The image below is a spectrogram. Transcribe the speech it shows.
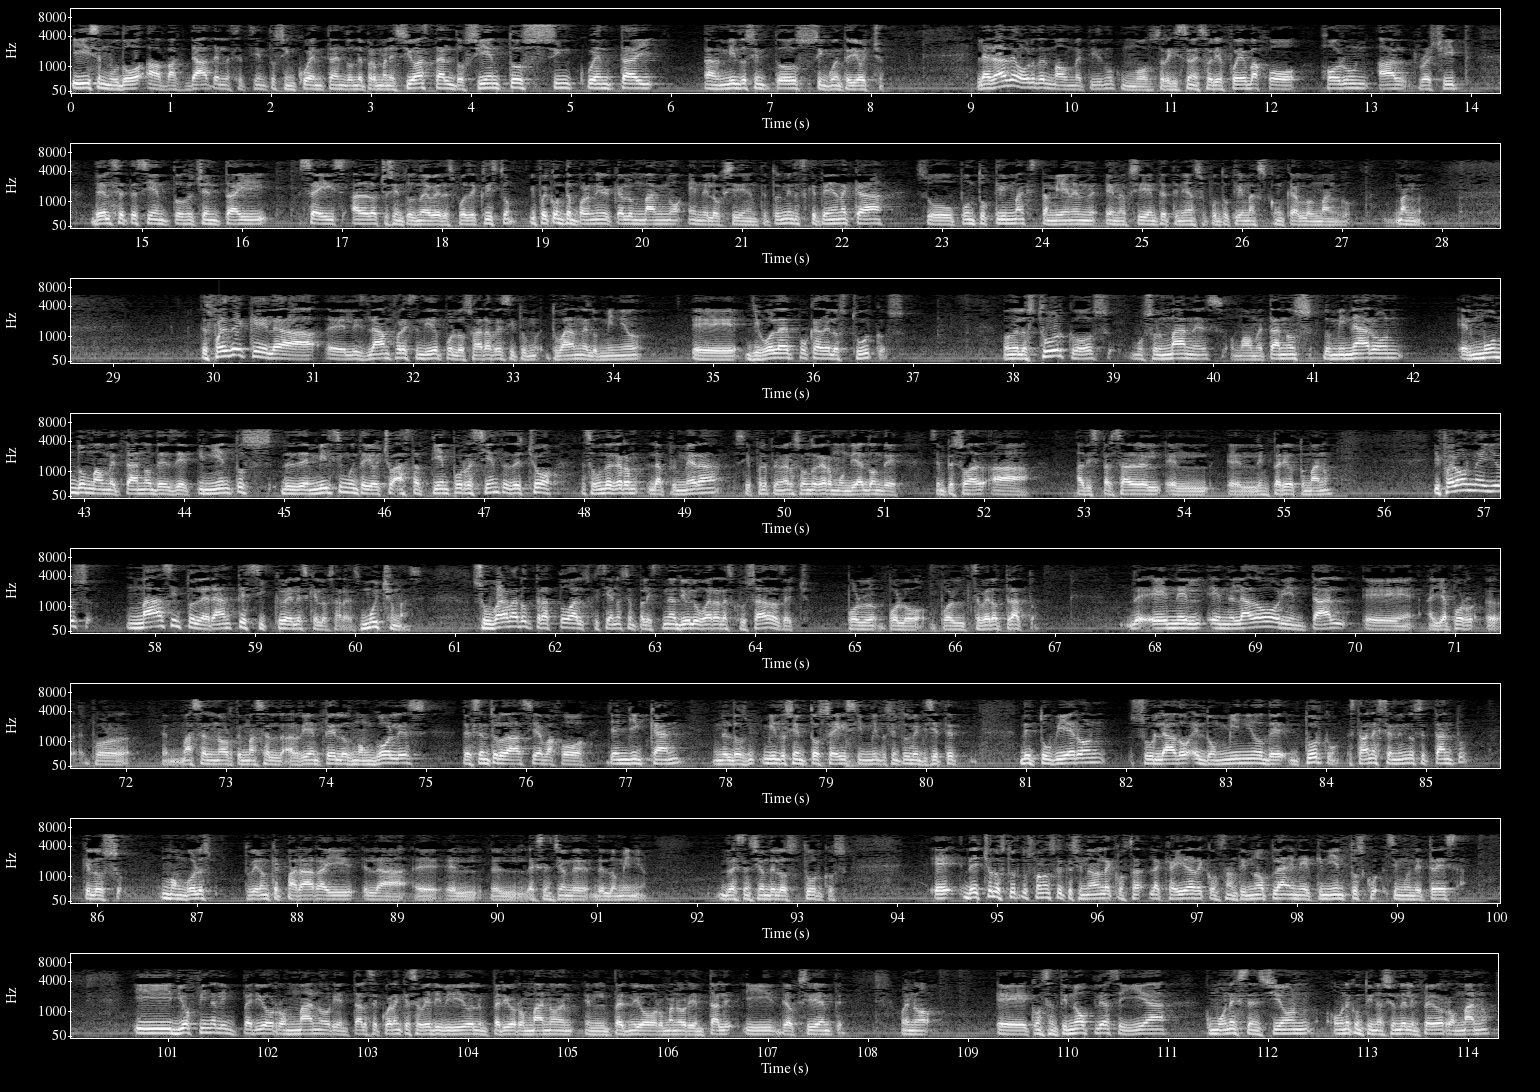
y se mudó a Bagdad en el 750, en donde permaneció hasta el 250 y, al 1258. La edad de oro del maometismo, como se registra en la historia, fue bajo Horun al-Rashid del 780 6 al 809 después de Cristo y fue contemporáneo de Carlos Magno en el occidente. Entonces, mientras que tenían acá su punto clímax, también en, en, occidente tenían su punto clímax con Carlos Magno. Después de que el Islam fuera extendido por los árabes y tuvieran el dominio, eh, llegó la época de los turcos, donde los turcos musulmanes o maometanos dominaron el mundo maometano desde 500, desde 1058 hasta tiempos recientes. De hecho, la Segunda Guerra, la primera, sí fue la primera Segunda Guerra Mundial donde se empezó a, dispersar el, Imperio Otomano. Y fueron ellos más intolerantes y crueles que los árabes, mucho más. Su bárbaro trato a los cristianos en Palestina dio lugar a las cruzadas, de hecho, por, por, por el severo trato. en, el, en el lado oriental, eh, allá por, eh, por más al norte, más al, oriente, los mongoles del centro de Asia bajo Genghis Khan en el 1206 y 1227 detuvieron su lado el dominio de turco. Estaban extendiéndose tanto que los mongoles tuvieron que parar ahí la, eh, extensión del dominio, la extensión de los turcos. Eh, de hecho, los turcos fueron los que ocasionaron la, la, caída de Constantinopla en el 553 y dio fin al imperio romano oriental. ¿Se acuerdan que se había dividido el imperio romano en, el imperio romano oriental y de occidente? Bueno, eh, Constantinopla seguía como una extensión o una continuación del imperio romano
